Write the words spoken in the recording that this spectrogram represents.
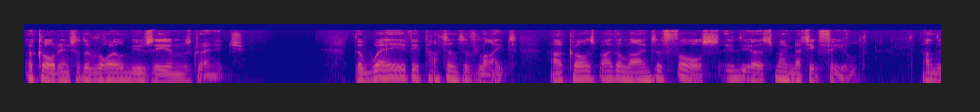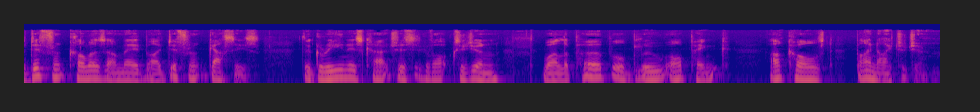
according to the Royal Museums, Greenwich. The wavy patterns of light are caused by the lines of force in the Earth's magnetic field, and the different colours are made by different gases. The green is characteristic of oxygen, while the purple, blue, or pink are caused by nitrogen.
